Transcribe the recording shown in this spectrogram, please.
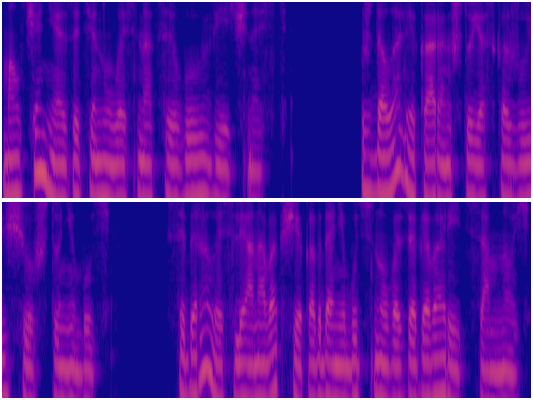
молчание затянулось на целую вечность. Ждала ли Карен, что я скажу еще что-нибудь? Собиралась ли она вообще когда-нибудь снова заговорить со мной?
